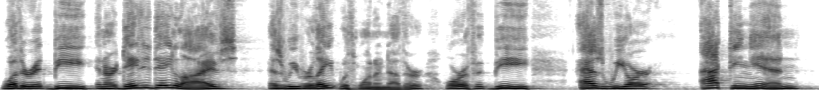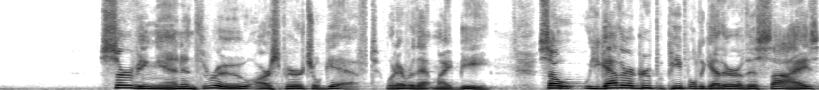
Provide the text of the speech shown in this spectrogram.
Whether it be in our day to day lives as we relate with one another, or if it be as we are acting in, serving in, and through our spiritual gift, whatever that might be. So we gather a group of people together of this size,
